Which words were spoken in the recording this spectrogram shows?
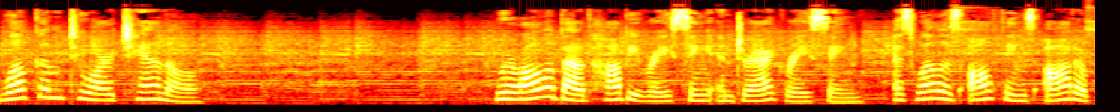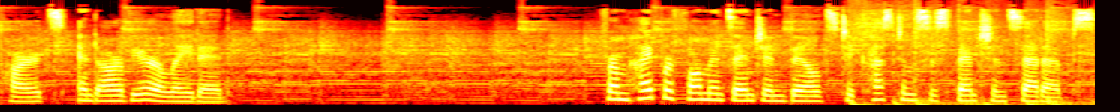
Welcome to our channel. We're all about hobby racing and drag racing, as well as all things auto parts and RV related. From high-performance engine builds to custom suspension setups,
